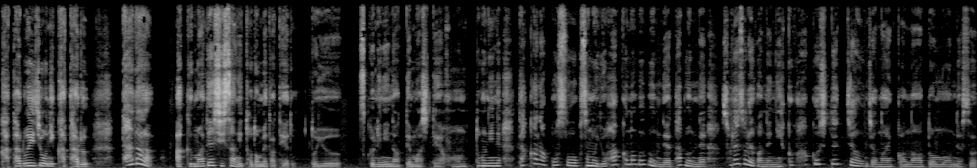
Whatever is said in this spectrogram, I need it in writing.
語る以上に語る。ただあくまで示唆にとどめた程度という作りになってまして本当にねだからこそその余白の部分で多分ねそれぞれがね肉薄してっちゃうんじゃないかなと思うんです。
